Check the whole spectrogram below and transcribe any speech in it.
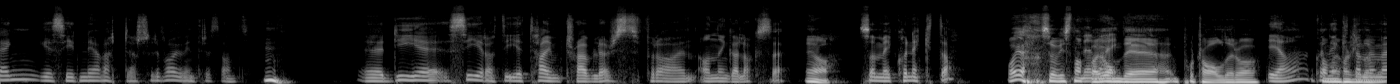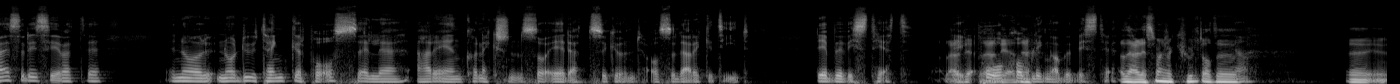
lenge siden de har vært der, så det var jo interessant. Mm. Eh, De eh, sier at de er time travelers fra en annen galakse, Ja. som er connecta. Å ja, så vi snakka jo om det, portaler og Ja, connecta med meg. Så de sier at eh, når, når du tenker på oss, eller her er en connection, så er det et sekund. Altså, det er ikke tid. Det er bevissthet. Det er det- det er det- det- Påkobling av bevissthet. Det er det som er så kult, at det, Ja. Uh,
